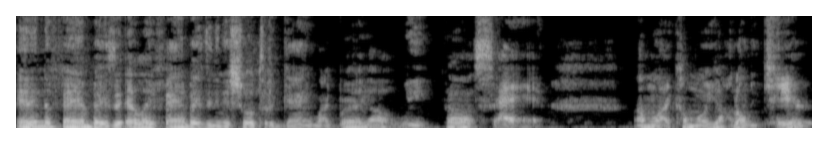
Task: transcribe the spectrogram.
and in the fan base, the LA fan base didn't even show up to the game. Like, bro, y'all weak, y'all sad. I'm like, come on, y'all don't care.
